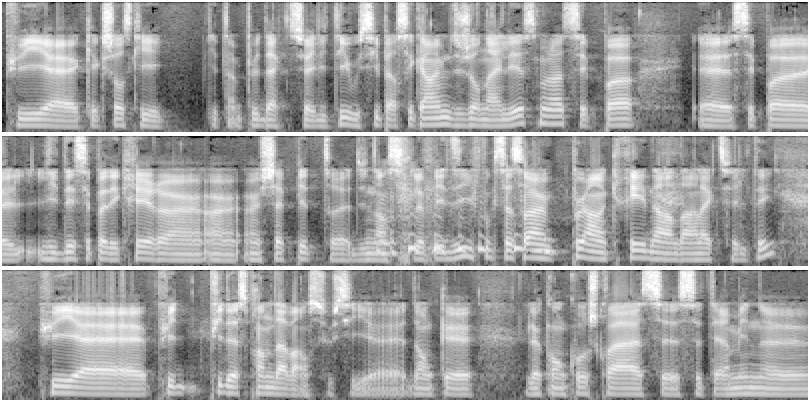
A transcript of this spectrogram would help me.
puis euh, quelque chose qui est, qui est un peu d'actualité aussi, parce que c'est quand même du journalisme, là, c'est pas... Euh, c'est pas l'idée c'est pas d'écrire un, un, un chapitre d'une encyclopédie il faut que ce soit un peu ancré dans, dans l'actualité puis, euh, puis puis de se prendre d'avance aussi Euh, donc euh, le concours je crois se, se termine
